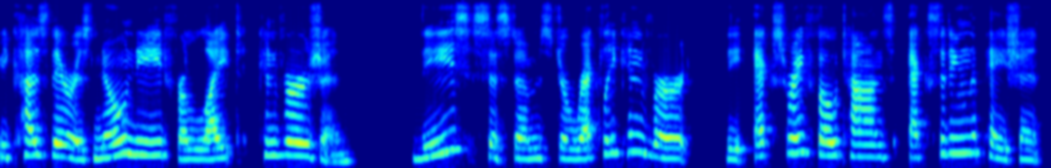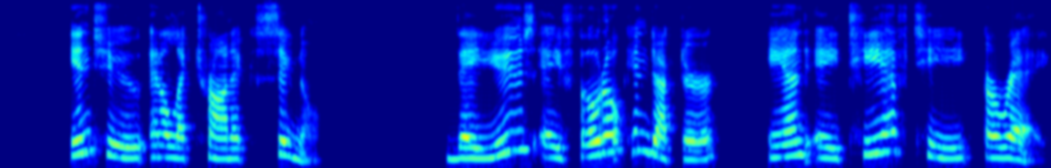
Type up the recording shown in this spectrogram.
because there is no need for light conversion, these systems directly convert the X-ray photons exiting the patient into an electronic signal. They use a photoconductor and a TFT array.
